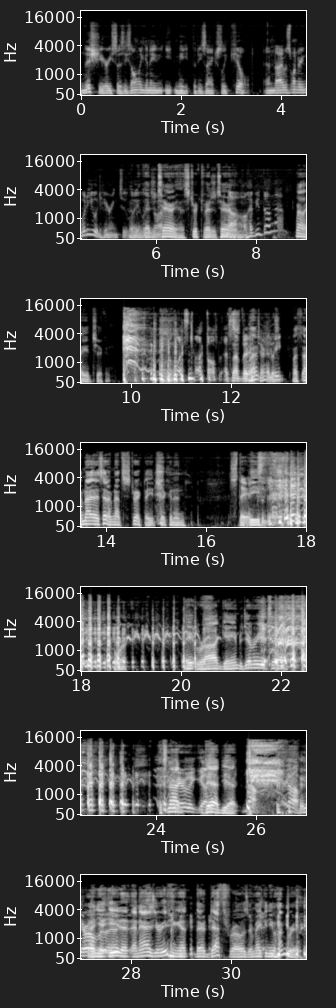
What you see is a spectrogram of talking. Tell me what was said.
This year, he says he's only going to eat meat that he's actually killed. And I was wondering, what are you adhering to I'm a lately? vegetarian, a strict vegetarian. No, have you done that? Well, I eat chicken. Let's not all that. That's not vegetarian. That's That's- I'm not. I said I'm not strict. I eat chicken and steaks. beef. and- pork. I ate raw game. Did you ever eat? Uh, it's not Here we go. dead yet. No, you're and over you there. eat it, and as you're eating it, their death throes are making you hungrier.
